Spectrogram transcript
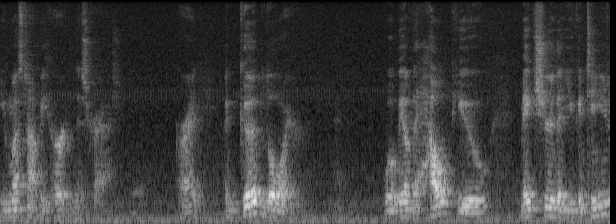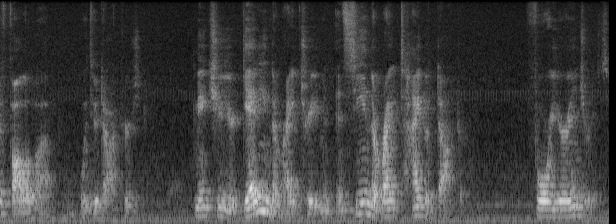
you must not be hurt in this crash. All right? A good lawyer will be able to help you make sure that you continue to follow up with your doctors, make sure you're getting the right treatment and seeing the right type of doctor for your injuries.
